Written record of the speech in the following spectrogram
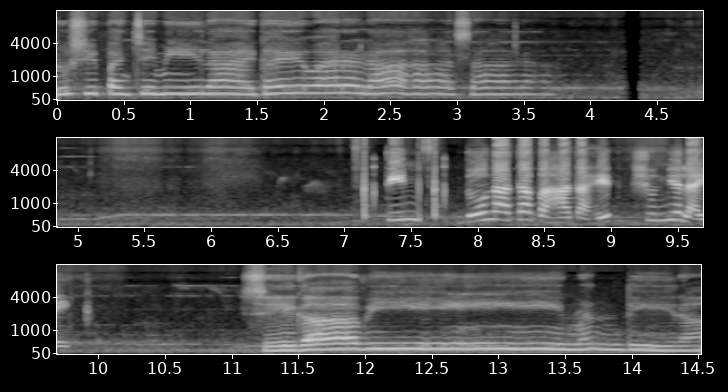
ऋषी पंचमीला गैवरला सारा. तीन दोन आता पाहत आहेत शून्य लाईक. शेगावी मंदिरा.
